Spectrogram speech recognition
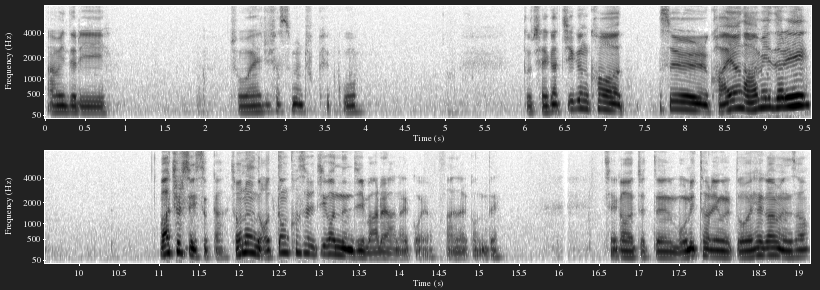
아미들이 좋아해 주셨으면 좋겠고 또 제가 찍은 컷을 과연 아미들이 맞출 수 있을까? 저는 어떤 컷을 찍었는지 말을 안 할 거예요. 안 할 건데 제가 어쨌든 모니터링을 또 해가면서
